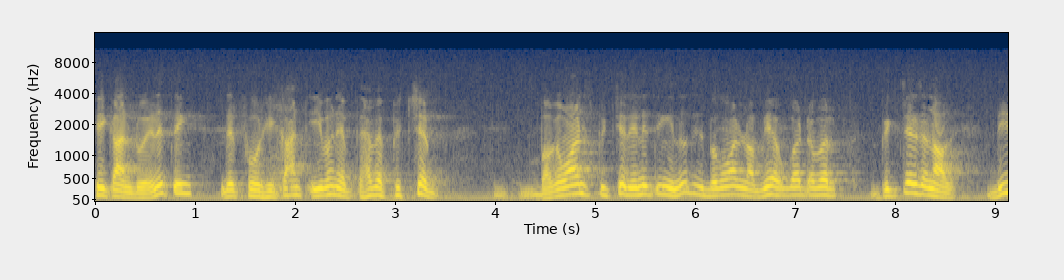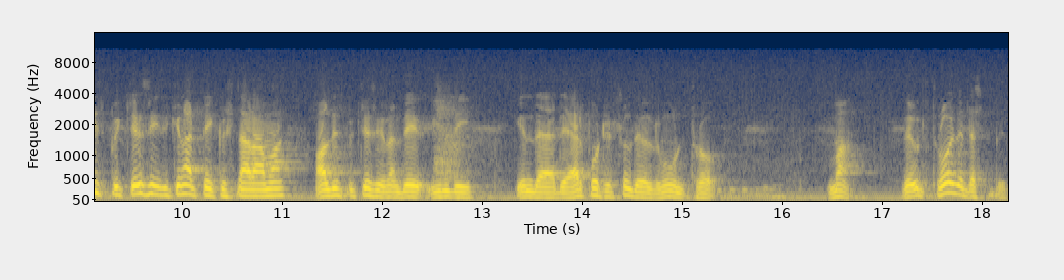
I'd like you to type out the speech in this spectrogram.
he can't do anything. Therefore, he can't even have, have a picture. Bhagavan's picture, anything, you know, this Bhagavan, we have got our pictures and all. These pictures, he cannot take Krishna Rama, all these pictures, they, in, the, in the, the airport itself, they will remove and throw. Ma, they will throw in the dustbin.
